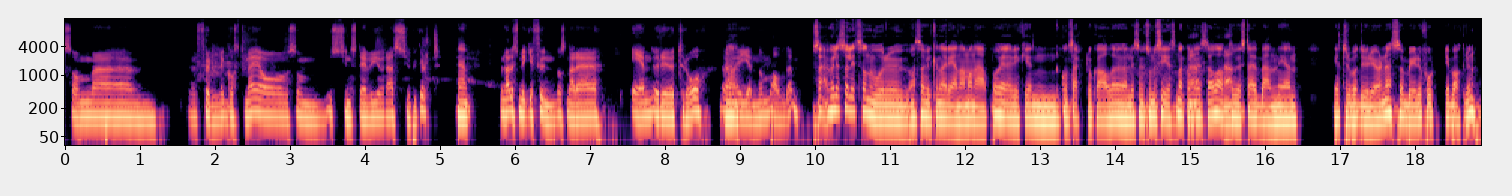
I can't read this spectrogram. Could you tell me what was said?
som uh, følger godt med, og som syns det vi gjør er superkult. Ja. Men det har liksom ikke funnet noe sånn derre én rød tråd uh, gjennom alle dem. Så er det vel så litt sånn hvor, altså hvilken arena man er på, eller hvilken konsertlokale. eller Som, som du sier, snakka om Ja, i stad, at ja. hvis det er et band i, en, i et trubadurhjørne, så blir det fort i bakgrunnen.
